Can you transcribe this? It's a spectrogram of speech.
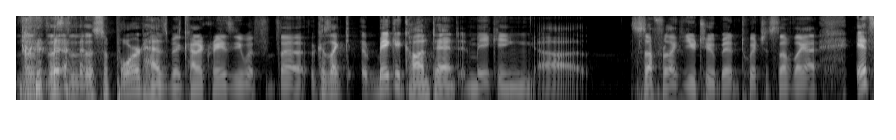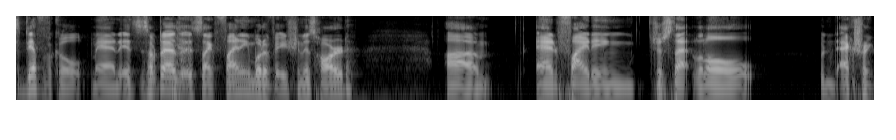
the, the, the support has been kind of crazy with the because like making content and making uh stuff for like YouTube and Twitch and stuff like that. It's difficult, man. It's sometimes it's like finding motivation is hard. Um and finding just that little extra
